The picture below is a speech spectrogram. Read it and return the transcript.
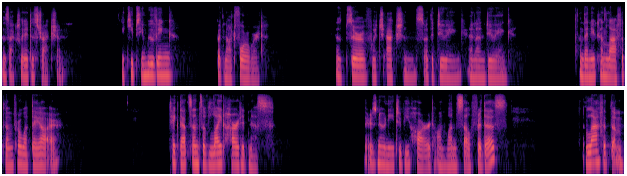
is actually a distraction. It keeps you moving, but not forward. Observe which actions are the doing and undoing. And then you can laugh at them for what they are. Take that sense of lightheartedness there's no need to be hard on oneself for this. Laugh at them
